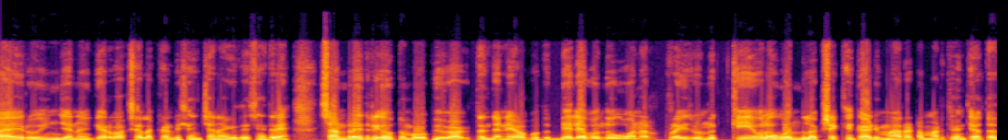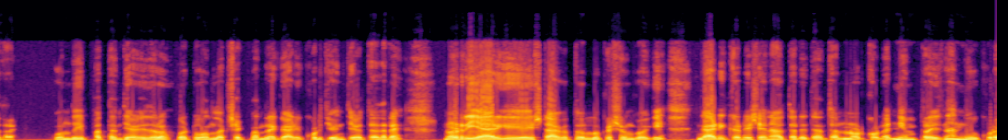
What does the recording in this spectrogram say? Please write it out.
ಟೈರು ಇಂಜನ್ ಗೇರ್ ಬಾಕ್ಸ್ ಎಲ್ಲ ಕಂಡೀಷನ್ ಚೆನ್ನಾಗಿದೆ ಸ್ನೇಹಿತರೆ. ಸಣ್ಣ ರೈತರಿಗೆ ತುಂಬಾ ಉಪಯೋಗ ಆಗುತ್ತೆ ಅಂತಾನೆ ಹೇಳ್ಬೋದು. ಬೆಲೆ ಬಂದು ಓನರ್ ಪ್ರೈಸ್ ಒಂದು ಕೇವಲ ಒಂದು ಲಕ್ಷಕ್ಕೆ ಗಾಡಿ ಮಾರಾಟ ಮಾಡ್ತೀವಿ ಅಂತ ಹೇಳ್ತಾ ಇದ್ದಾರೆ. ಒಂದು ಇಪ್ಪತ್ತು ಅಂತ ಹೇಳಿದರು ಬಟ್ ಒಂದು ಲಕ್ಷಕ್ಕೆ ಬಂದರೆ ಗಾಡಿ ಕೊಡ್ತೀವಿ ಅಂತ ಹೇಳ್ತಾ ಇದ್ದಾರೆ. ನೋಡ್ರಿ, ಯಾರಿಗೆ ಇಷ್ಟ ಆಗುತ್ತೋ ಲೊಕೇಶನ್ಗೆ ಹೋಗಿ, ಗಾಡಿ ಕಂಡೀಷನ್ ಯಾವ ಥರ ಇದೆ ಅಂತ ನೋಡಿಕೊಂಡು ನಿಮ್ಮ ಪ್ರೈಸ್ನ ನೀವು ಕೂಡ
